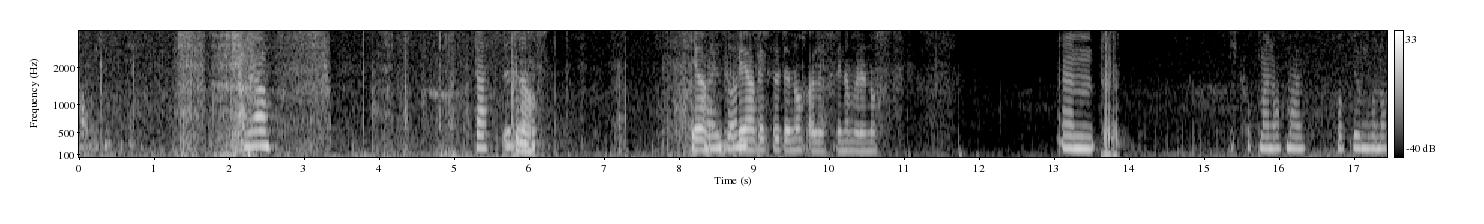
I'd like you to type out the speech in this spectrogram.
Brauche ich nicht mehr. Ja. Das ist Genau. es. Ja, wer wechselt denn noch alles? Wen haben wir denn noch? Ähm, ich guck mal noch mal, ob irgendwo noch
